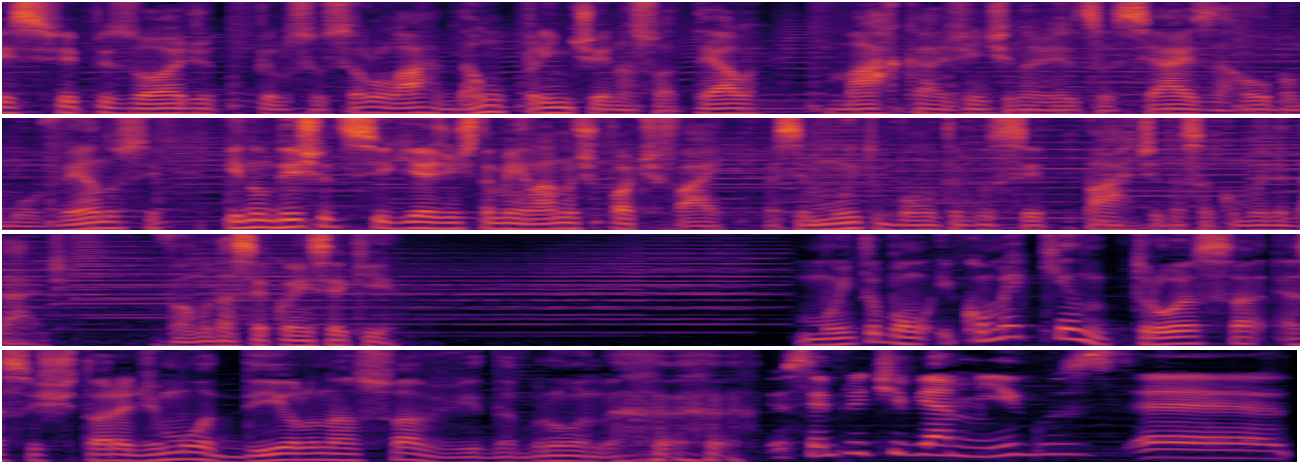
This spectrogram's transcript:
esse episódio pelo seu celular, dá um print aí na sua tela, marca a gente nas redes sociais, Movendo-se, e não deixa de seguir a gente também lá no Spotify. Vai ser muito bom ter você parte dessa comunidade. Vamos dar sequência aqui. Muito bom. E como é que entrou essa, essa história de modelo na sua vida, Bruna? Eu sempre tive amigos é,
